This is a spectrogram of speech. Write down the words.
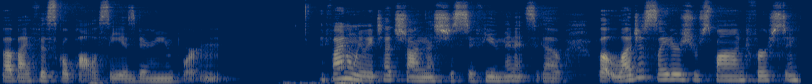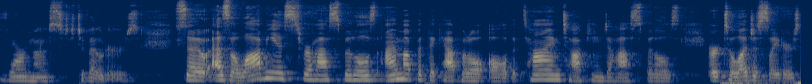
but by fiscal policy is very important. And finally, we touched on this just a few minutes ago, but legislators respond first and foremost to voters. So, as a lobbyist for hospitals, I'm up at the Capitol all the time talking to hospitals or to legislators,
